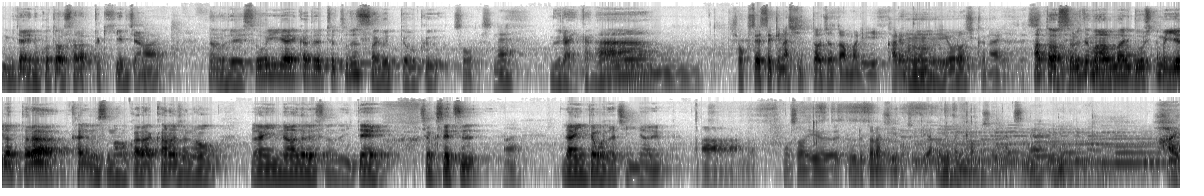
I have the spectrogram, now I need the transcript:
みたいなことはさらっと聞けるじゃん、はい、なのでそういうやり方でちょっとずつ探っておくそうですね。ぐらいかな、直接的な嫉妬はちょっとあんまり彼とでよろしくないです、ね、あとはそれでもあんまりどうしても嫌だったら彼のスマホから彼女の LINE のアドレスを抜いて直接 LINE 友達になる、ああもうそういうウルトラ C もちょっとやってもいいかもしれないですね、うん、はい、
